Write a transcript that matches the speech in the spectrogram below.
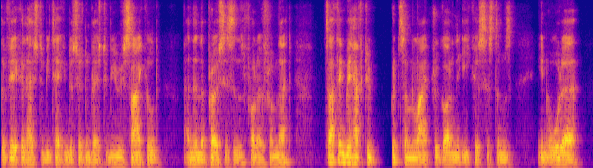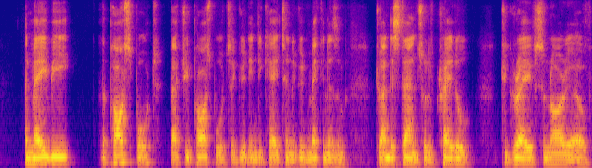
the vehicle has to be taken to a certain place to be recycled and then the processes that follow from that. So I think we have to put some light regarding the ecosystems in order and maybe the passport, battery passport's a good indicator and a good mechanism to understand sort of cradle to grave scenario of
